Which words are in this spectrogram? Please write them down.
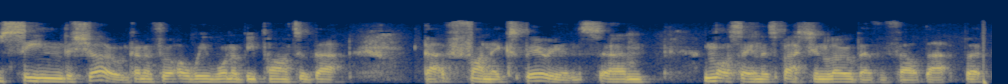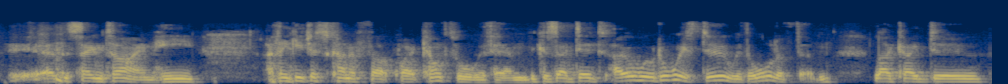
seen the show and kind of thought, "Oh, we want to be part of that that fun experience." Um, I'm not saying that Sebastian Loeb ever felt that, but at the same time, he, I think he just kind of felt quite comfortable with him because I did, I would always do with all of them, like I do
